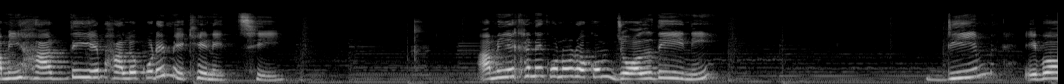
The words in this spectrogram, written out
আমি হাত দিয়ে ভালো করে মেখে নিচ্ছি। আমি এখানে কোনো রকম জল দিইনি। ডিম এবং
